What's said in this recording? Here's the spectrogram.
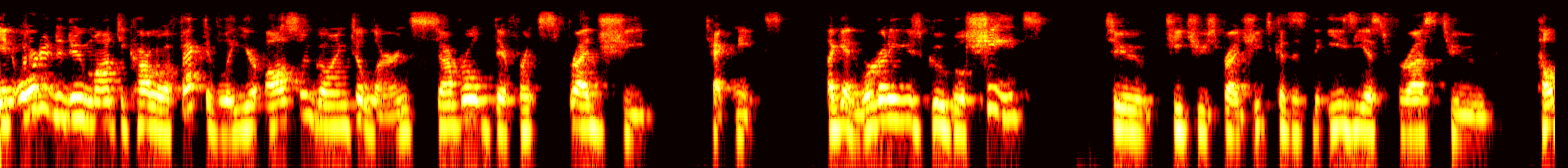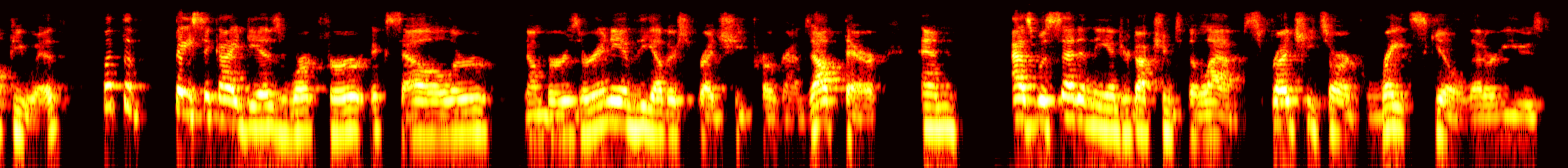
In order to do Monte Carlo effectively, you're also going to learn several different spreadsheet techniques. Again, we're going to use Google Sheets to teach you spreadsheets because it's the easiest for us to help you with, but the basic ideas work for Excel or numbers or any of the other spreadsheet programs out there. And as was said in the introduction to the lab, spreadsheets are a great skill that are used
